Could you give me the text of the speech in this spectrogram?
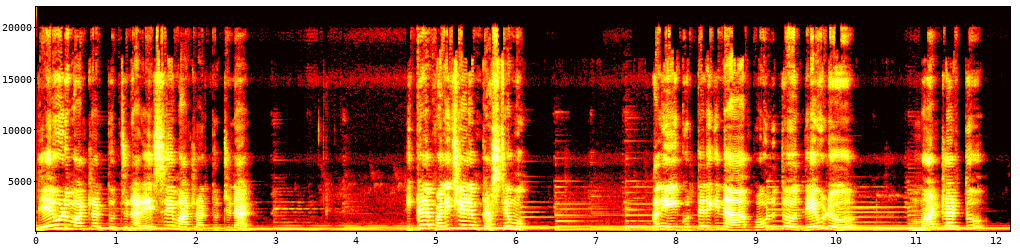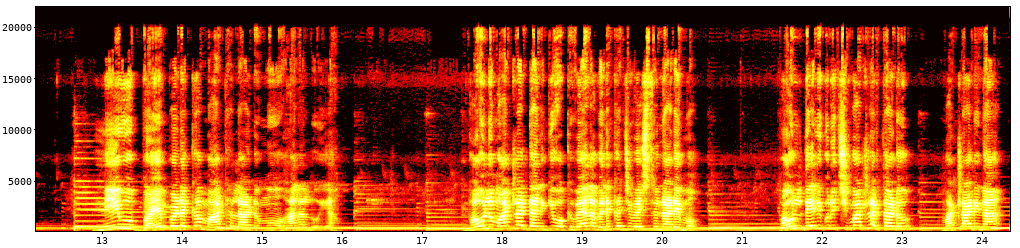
దేవుడు మాట్లాడుతుంటున్నాడు ఏసే మాట్లాడుతుంటున్నాడు. ఇక్కడ పని చేయడం కష్టము అని గుర్తెరిగిన పౌలుతో దేవుడు మాట్లాడుతూ నీవు భయపడక మాట్లాడము. హలలోయ పౌలు మాట్లాడడానికి ఒకవేళ వెనకజ్జి వేస్తున్నాడేమో. పౌలు దేని గురించి మాట్లాడతాడు? మాట్లాడినా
